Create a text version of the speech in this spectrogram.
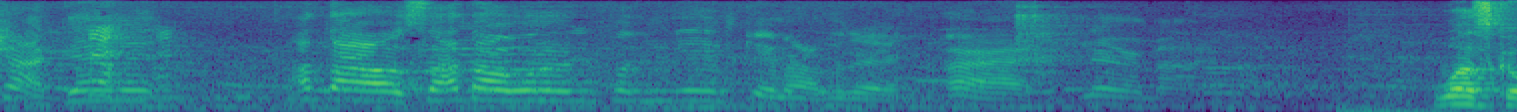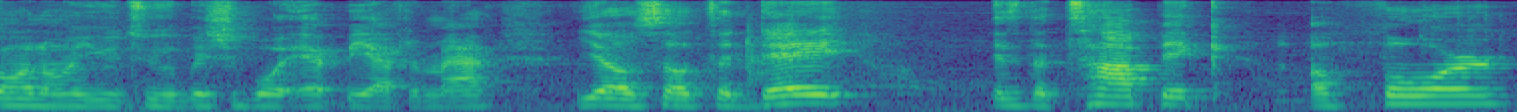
God damn it. I thought I was, I thought one of the fucking games came out today. All right, never mind. What's going on YouTube? It's your boy FB Aftermath. Yo, so today is the topic of four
